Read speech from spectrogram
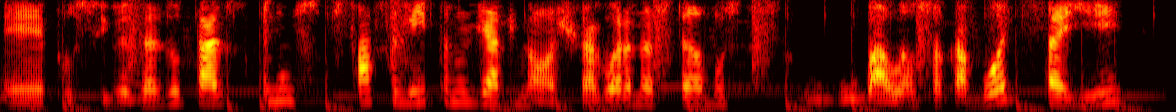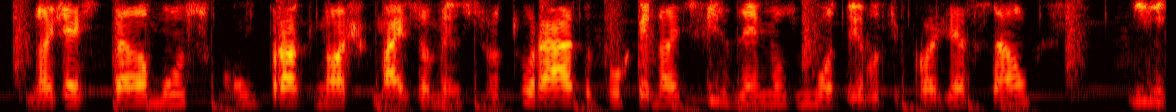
é, possíveis resultados, que nos facilita no diagnóstico. Agora nós estamos, o, balanço acabou de sair, nós já estamos com um prognóstico mais ou menos estruturado, porque nós fizemos um modelo de projeção e,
